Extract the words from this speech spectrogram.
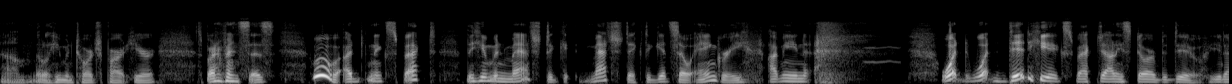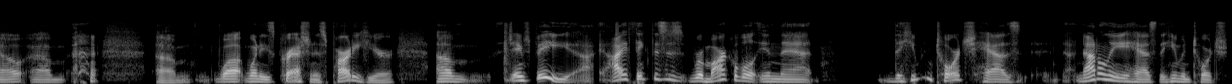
um, little Human Torch part here. Spider-Man says, "Whew, I didn't expect the Human Matchstick Matchstick to get so angry. I mean." what what did he expect Johnny Storm to do? You know, um, um, while, when he's crashing his party here, um, James B. I, I think this is remarkable in that the Human Torch has not only has the Human Torch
